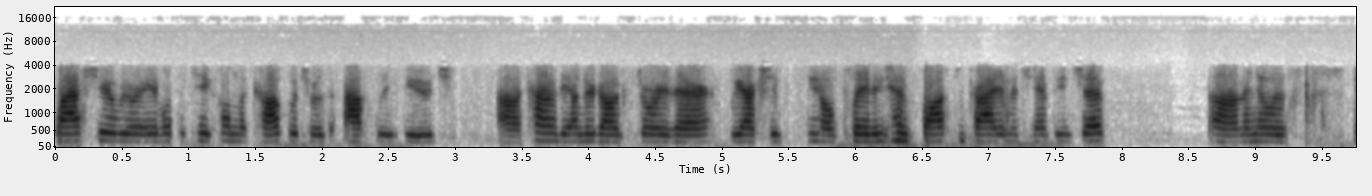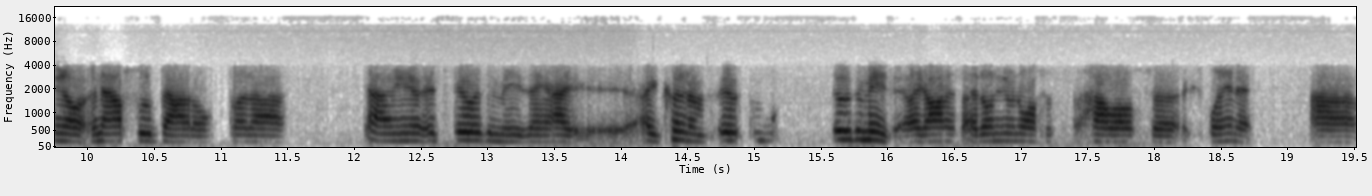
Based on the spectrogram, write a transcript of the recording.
last year we were able to take home the cup, which was absolutely huge uh, kind of the underdog story there. We actually, you know, played against Boston Pride in the championship, um, and it was, you know, an absolute battle. But uh, yeah, I mean, it, it was amazing. I I couldn't have. It, it was amazing. Like honestly, I don't even know how else to explain it. Uh,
